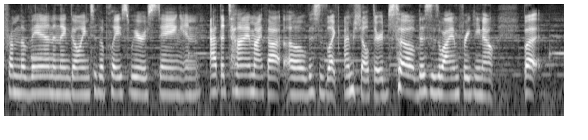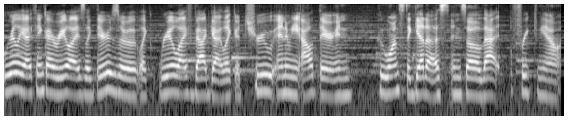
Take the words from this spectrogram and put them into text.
from the van and then going to the place we were staying. And at the time I thought, oh, this is like, I'm sheltered, so this is why I'm freaking out. But really I think I realized like there is a like real life bad guy, like a true enemy out there and who wants to get us and so that freaked me out.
